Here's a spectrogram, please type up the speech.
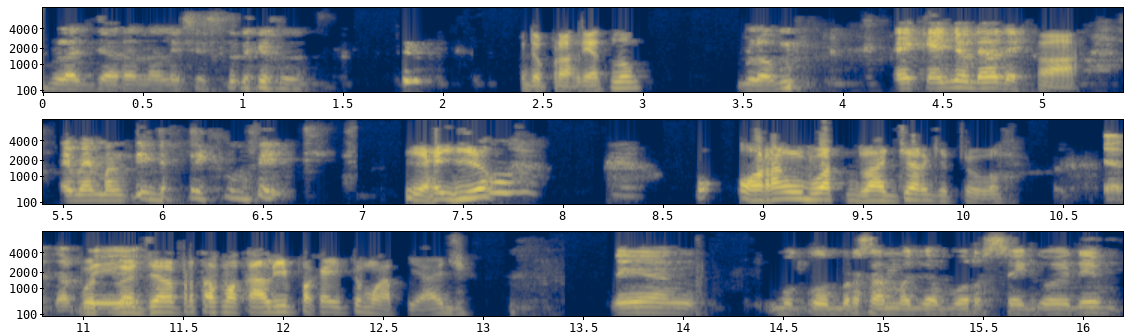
belajar analisis real. Udah pernah lihat belum? Belum. Eh kayaknya udah deh. Ah, Eh memang tidak recommended. ya iyalah. Orang buat belajar gitu loh. Ya, Buat tapi belajar pertama kali pakai itu mati aja. ini yang buku bersama Gabor Sego ini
